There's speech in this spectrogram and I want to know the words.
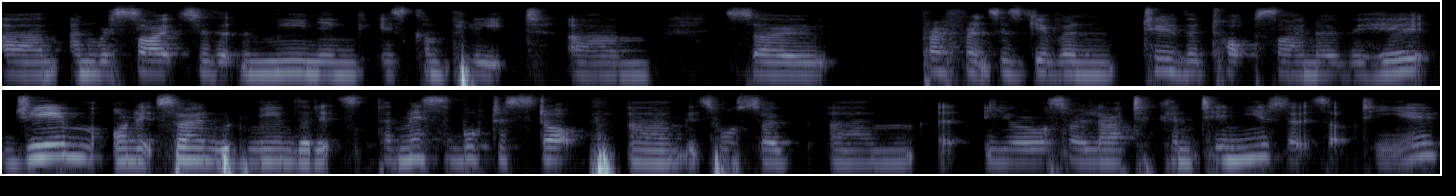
um, and recite so that the meaning is complete. Um, so preference is given to the top sign over here. Jim on its own would mean that it's permissible to stop. Um, it's also um, you're also allowed to continue, so it's up to you.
